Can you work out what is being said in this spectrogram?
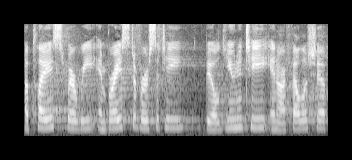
a place where we embrace diversity, build unity in our fellowship,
